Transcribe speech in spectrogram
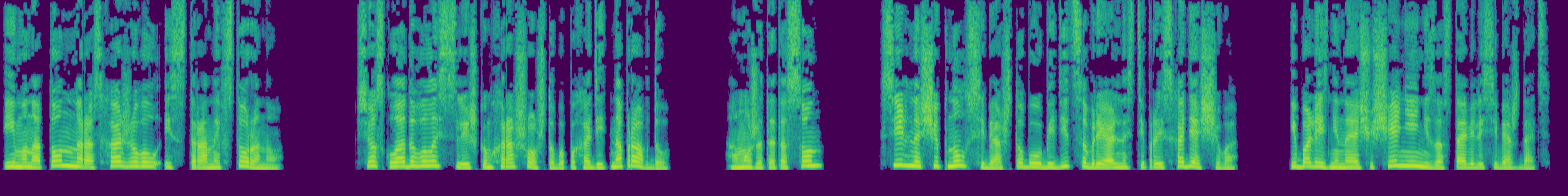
и монотонно расхаживал из стороны в сторону. Все складывалось слишком хорошо, чтобы походить на правду. А может, это сон? Сильно щипнул себя, чтобы убедиться в реальности происходящего, и болезненные ощущения не заставили себя ждать.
